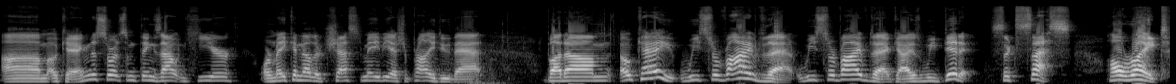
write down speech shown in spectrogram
Um, okay, I'm gonna sort some things out in here. Or make another chest, maybe. I should probably do that. But, um, okay. We survived that. We survived that, guys. We did it. Success. All right.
